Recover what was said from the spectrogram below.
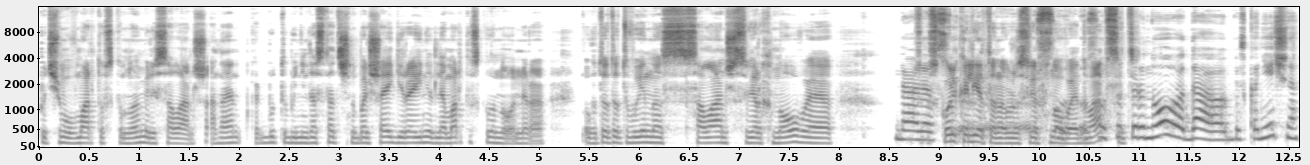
Почему в мартовском номере Саланж? Она как будто бы недостаточно большая героиня для мартовского номера. Вот этот вынос Саланж сверхновая. Да, да. Сколько с- лет она уже сверхновая? су- 20? Супернова, да, бесконечно.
